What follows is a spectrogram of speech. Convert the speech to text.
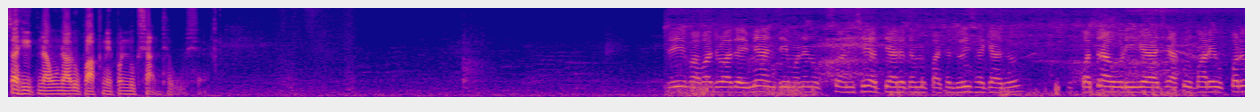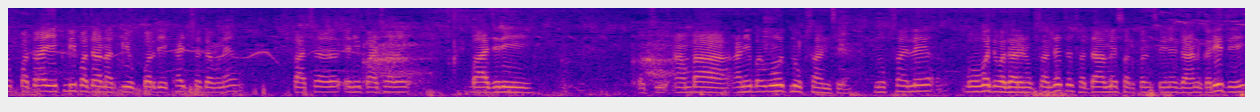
સહિતના ઉનાળુ પાકને પણ નુકસાન થયું છે. જે વાવાઝોડા દરમિયાન જે મને નુકસાન છે, અત્યારે તમે પાછળ જોઈ શક્યા છો. પતરા ઉડી ગયા છે. આખું મારે ઉપર, પતરા એક બી પતરા નથી, ઉપર દેખાય છે તમને. પાછળ, એની પાછળ બાજરી, પછી આંબા, આની બહુ જ નુકસાન છે. નુકસાન એટલે બહુ જ વધારે નુકસાન છે. તો છતાં અમે સરપંચશ્રીને જાણ કરી હતી.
